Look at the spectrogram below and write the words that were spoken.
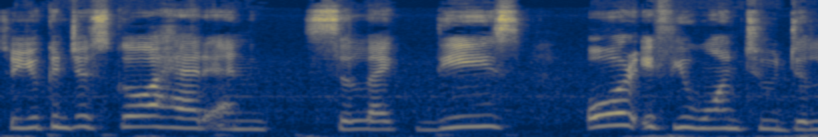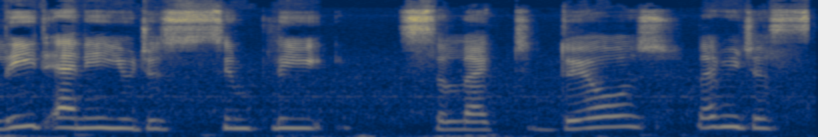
So you can just go ahead and select these or if you want to delete any you just simply select those. Let me just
